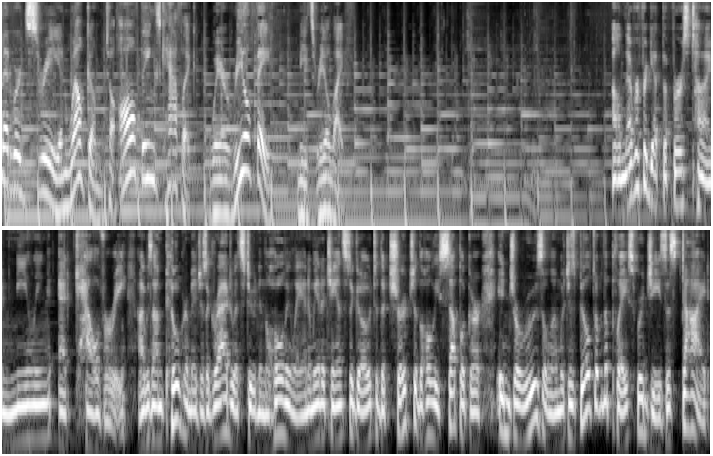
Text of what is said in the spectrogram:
I'm Edward Sri, and welcome to All Things Catholic, where real faith meets real life. I'll never forget the first time kneeling at Calvary. I was on pilgrimage as a graduate student in the Holy Land, and we had a chance to go to the Church of the Holy Sepulchre in Jerusalem, which is built over the place where Jesus died.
